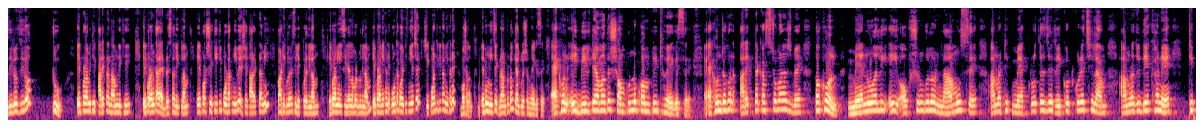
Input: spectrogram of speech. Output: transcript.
জিরো জিরো টু এরপর আমি আরেকটা নাম লিখি, এরপর আমি তার অ্যাড্রেসটা লিখলাম, এরপর সে কি প্রোডাক্ট নিবে সেটা আরেকটা আমি পার্টিকুলার সিলেক্ট করে দিলাম, এরপর আমি সিরিয়াল নাম্বার দিলাম আমি এখানে কোনটা কোয়ালিটি নিয়েছে, সেই কোয়ান্টিটি আমি এখানে বসালাম এবং নিচে গ্রান্ড টোটাল ক্যালকুলেশন হয়ে গেছে। এখন এই বিলটি আমাদের সম্পূর্ণ কমপ্লিট হয়ে গেছে। এখন যখন আরেকটা কাস্টমার আসবে, তখন ম্যানুয়ালি এই অপশনগুলো না মুছে আমরা ঠিক ম্যাক্রোতে যে রেকর্ড করেছিলাম, আমরা যদি এখানে ঠিক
